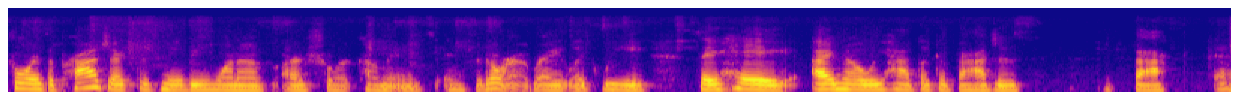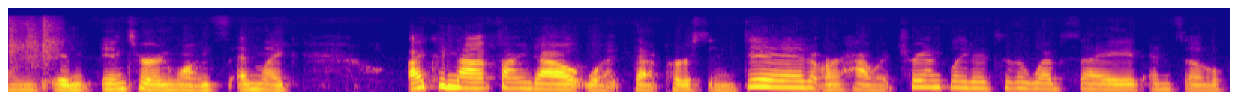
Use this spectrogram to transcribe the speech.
for the project is maybe one of our shortcomings in Fedora, right? Like we say, hey, I know we had like a badges back and in, intern once, and like I could not find out what that person did or how it translated to the website. And so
